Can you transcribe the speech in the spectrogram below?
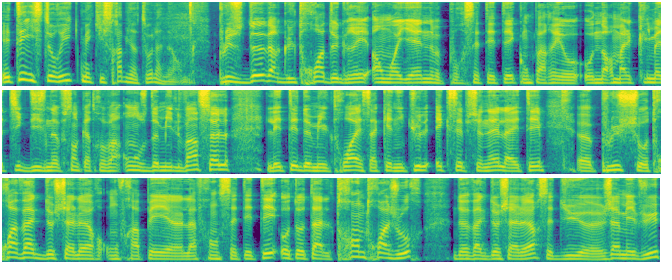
Été historique, mais qui sera bientôt la norme. Plus 2,3 degrés en moyenne pour cet été comparé au, normal climatique 1991-2020. Seul l'été 2003 et sa canicule exceptionnelle a été euh, plus chaud. Trois vagues de chaleur ont frappé euh, la France cet été. Au total, 33 jours de vagues de chaleur, c'est du euh, jamais vu.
